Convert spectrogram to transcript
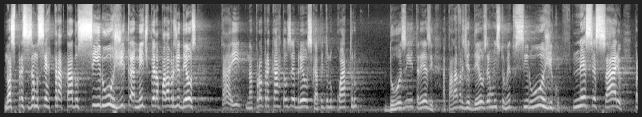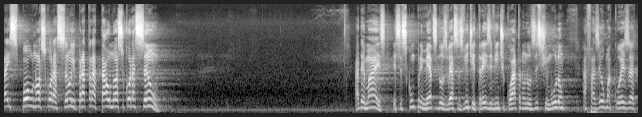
Nós precisamos ser tratados cirurgicamente pela palavra de Deus. Está aí, na própria carta aos Hebreus, capítulo 4, 12 e 13. A palavra de Deus é um instrumento cirúrgico, necessário para expor o nosso coração e para tratar o nosso coração. Ademais, esses cumprimentos dos versos 23 e 24 nos estimulam a fazer uma coisa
